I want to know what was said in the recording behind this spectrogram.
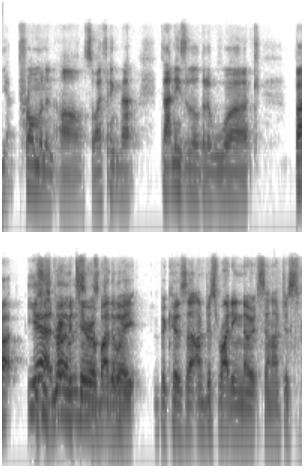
Yeah prominent R. So I think that that needs a little bit of work. But yeah, this is great no, it was- it material, by the way, because uh, I'm just writing notes and I've just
